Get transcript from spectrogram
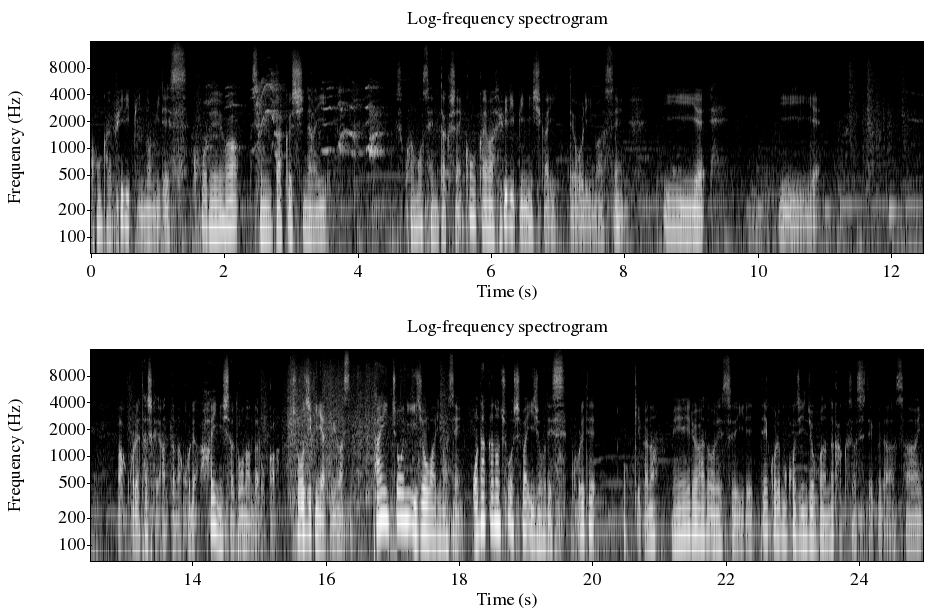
今回フィリピンのみです。これは選択しない。これも選択しない。今回はフィリピンにしか行っておりません。いいえ。いいえ。あこれ確かにあったな。これはいにしたらどうなんだろうか。正直にやってみます。体調に異常はありません。お腹の調子は異常です。これで OK かな。メールアドレス入れてこれも個人情報なんで隠させてください。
